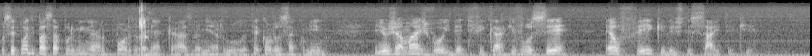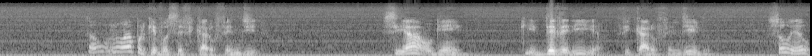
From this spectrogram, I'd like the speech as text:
Você pode passar por mim na porta da minha casa, da minha rua, até conversar comigo, e eu jamais vou identificar que você é o fake deste site aqui. Então não há por que você ficar ofendido. Se há alguém que deveria ficar ofendido, sou eu.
